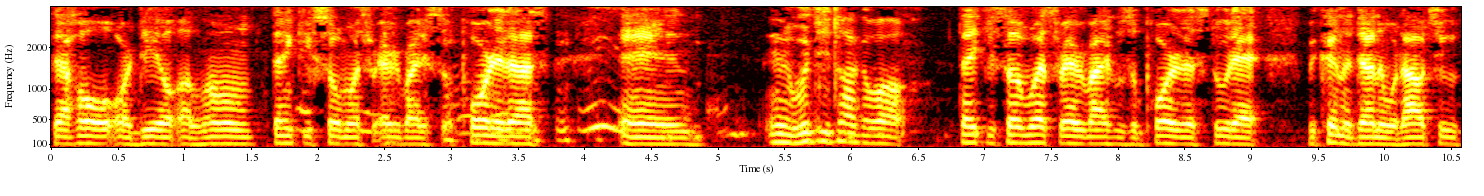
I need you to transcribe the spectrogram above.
that whole ordeal alone. Thank you so much for everybody who supported us. And, and what you talk about? Thank you so much for everybody who supported us through that. We couldn't have done it without you.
